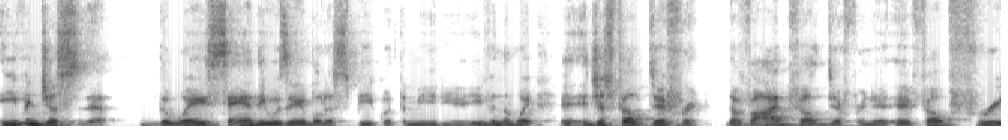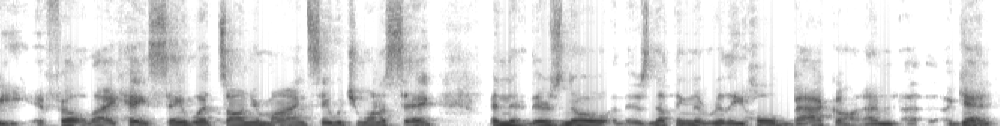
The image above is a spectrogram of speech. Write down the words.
even just the way Sandy was able to speak with the media, even the way it, it just felt different. The vibe felt different. It, it, felt free. It felt like, hey, say what's on your mind, say what you want to say, and th- there's no, there's nothing to really hold back on. And uh, again,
